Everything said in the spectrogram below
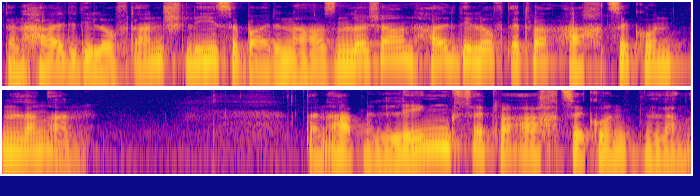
Dann halte die Luft an, schließe beide Nasenlöcher und halte die Luft etwa acht Sekunden lang an. Dann atme links etwa acht Sekunden lang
